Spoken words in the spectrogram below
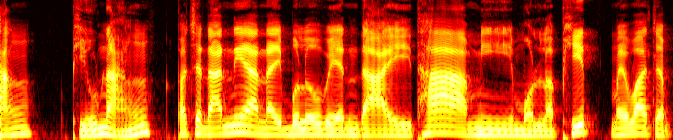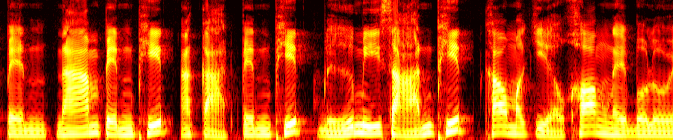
ทั้ง ผิวหนัง เพราะฉะนั้นเนี่ยในบริเวณใดถ้ามีมลพิษ ไม่ว่าจะเป็นน้ำเป็นพิษ อากาศเป็นพิษ หรือมีสารพิษเข้ามาเกี่ยวข้องในบริเว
